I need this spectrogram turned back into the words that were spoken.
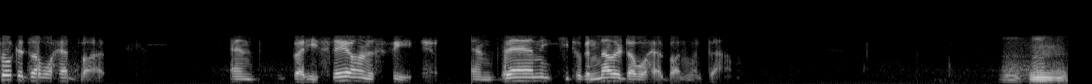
took a double headbutt, and but he stayed on his feet, and then he took another double headbutt and went down. Mm.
